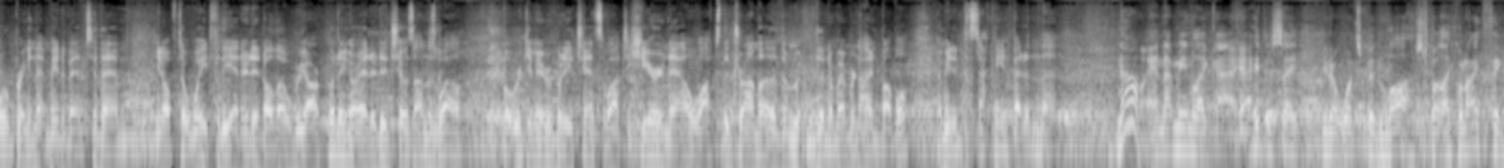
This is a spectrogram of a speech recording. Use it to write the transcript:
we're bringing that main event to them. You don't have to wait for the edited, although we are putting our edited shows on as well. But we're giving everybody a chance to watch it here and now, watch the drama of the, the November 9 bubble. I mean, it's not going to get better than that. No, and I mean, like I, I hate to say, you know, what's been lost, but like when I think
